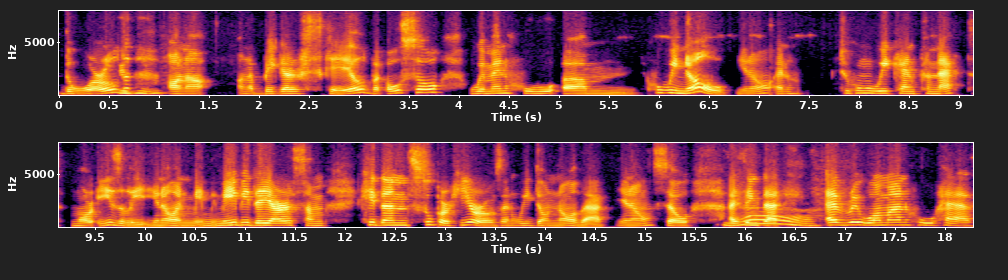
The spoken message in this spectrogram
the world mm-hmm. on a on a bigger scale, but also women who um, who we know, you know, and to whom we can connect more easily, you know, and m- maybe they are some hidden superheroes and we don't know that, you know. So yeah. I think that every woman who has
